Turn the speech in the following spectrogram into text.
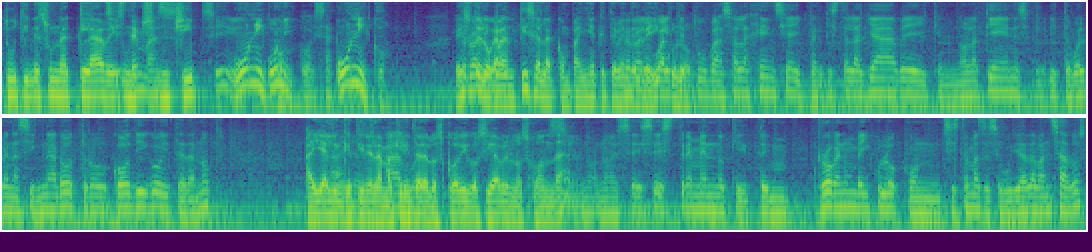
tú tienes una clave, un, chip único? Único, Único. Eso te lo garantiza la compañía que te vende el vehículo. Igual que tú vas a la agencia y perdiste la llave y que no la tienes y te vuelven a asignar otro código y te dan otro. ¿Hay alguien que tiene la maquinita de los códigos y abren los Honda? Sí, no, no, es, es, tremendo que te roben un vehículo con sistemas de seguridad avanzados,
